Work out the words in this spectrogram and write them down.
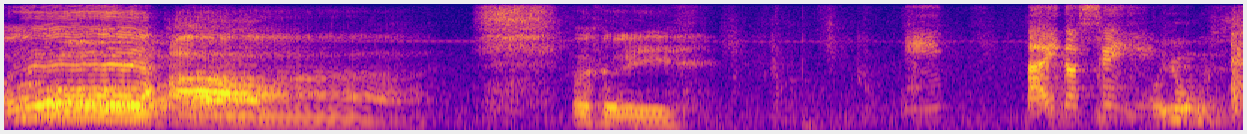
어, 야야야야. 아. 어허이. 2 마이너스 1 어이없는 시스템.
